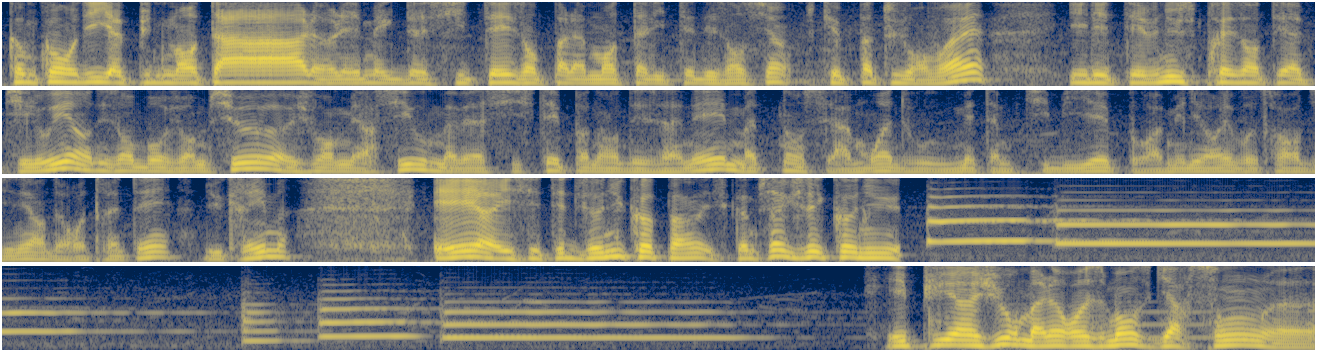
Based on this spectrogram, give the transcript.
comme quand on dit il y a plus de mental, euh, les mecs de cité, ils ont pas la mentalité des anciens, ce qui est pas toujours vrai. Il était venu se présenter à Petit Louis en disant bonjour monsieur, euh, je vous remercie, vous m'avez assisté pendant des années, maintenant c'est à moi de vous mettre un petit billet pour améliorer votre ordinaire de retraité du crime. Et il s'était devenu copain, et c'est comme ça que je l'ai connu. Et puis un jour, malheureusement, ce garçon, euh,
